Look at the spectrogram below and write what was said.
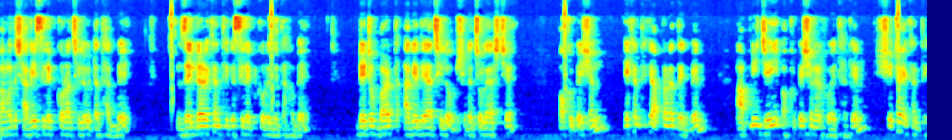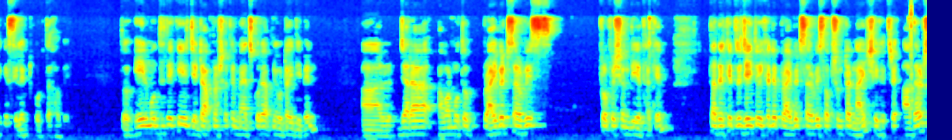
বাংলাদেশ আগেই সিলেক্ট করা ছিল, এটা থাকবে। জেন্ডার এখান থেকে সিলেক্ট করে দিতে হবে। ডেট অফ বার্থ আগে দেয়া ছিল, সেটা চলে আসছে। অকুপেশন এখান থেকে আপনারা দেখবেন, আপনি যেই অকুপেশনের হয়ে থাকেন, সেটা এখান থেকে সিলেক্ট করতে হবে। তো এর মধ্যে থেকে যেটা আপনার সাথে ম্যাচ করে আপনি ওটাই দিবেন। আর যারা আমার মতো প্রাইভেট সার্ভিস প্রফেশন দিয়ে থাকেন, তাদের ক্ষেত্রে যেহেতু এখানে প্রাইভেট সার্ভিস অপশনটা নাই, সেক্ষেত্রে আদার্স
